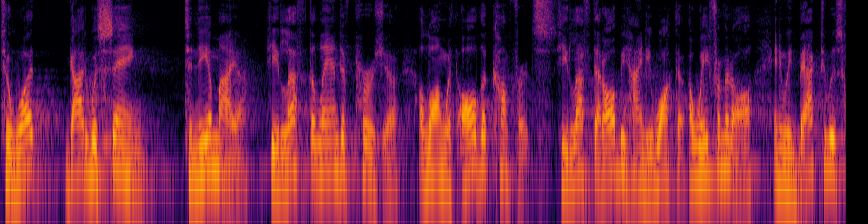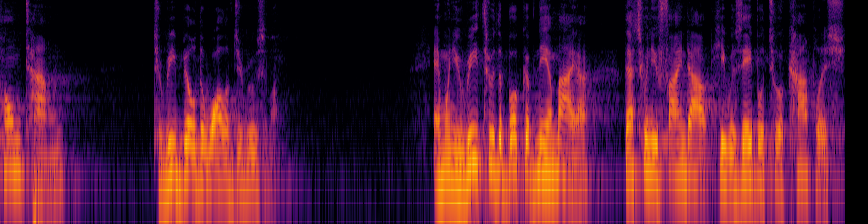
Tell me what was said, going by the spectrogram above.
to what God was saying to Nehemiah, he left the land of Persia along with all the comforts. He left that all behind. He walked away from it all and he went back to his hometown to rebuild the wall of Jerusalem. And when you read through the book of Nehemiah, that's when you find out he was able to accomplish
